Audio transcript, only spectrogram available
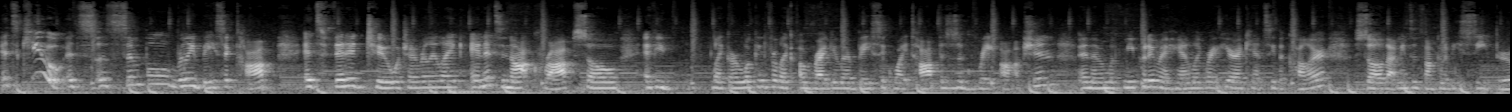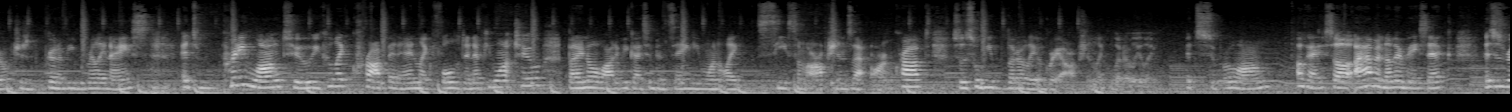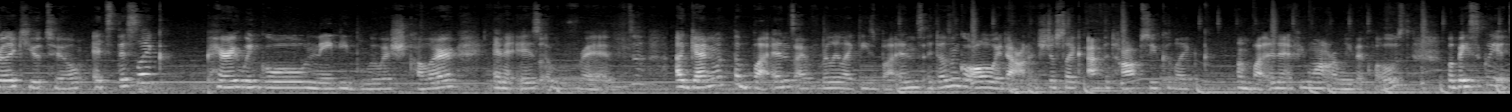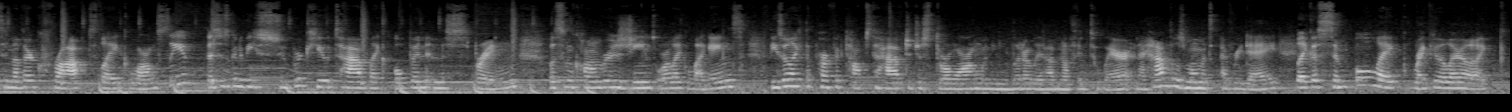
it's cute. It's a simple really basic top. It's fitted too which i really like and it's not cropped so if you like are looking for like a regular basic white top this is a great option. And then with me putting my hand like right here i can't see the color. So that means it's not going to be see-through which is going to be really nice. It's pretty long too. You could like crop it in like fold it in if you want to. But i know a lot of you guys have been saying you want to like see some options that aren't cropped. So this will be literally a great option like literally like it's super long. Okay so i have another basic. This is really cute too. It's this like periwinkle navy bluish color and it is ribbed again with the buttons i really like these buttons. It doesn't go all the way down. It's just like at the top so you could like unbutton it if you want or leave it closed. But basically it's another cropped like long sleeve. This is going to be super cute to have like open in the spring with some converse jeans or like leggings. These are like the perfect tops to have to just throw on when you literally have nothing to wear. And i have those moments every day. Like a simple like regular like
